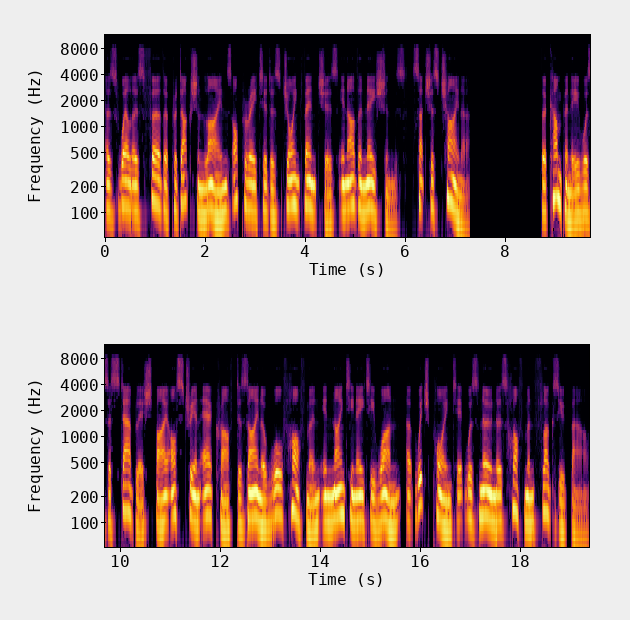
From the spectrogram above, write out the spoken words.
as well as further production lines operated as joint ventures in other nations, such as China. The company was established by Austrian aircraft designer Wolf Hoffmann in 1981, at which point it was known as Hoffmann Flugzeugbau.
